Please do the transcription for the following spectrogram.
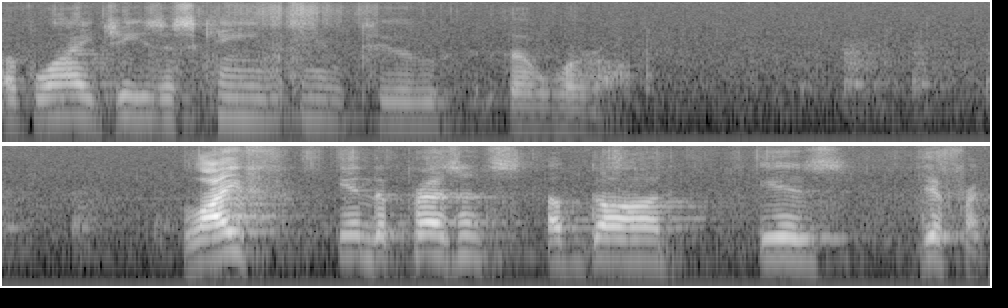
of why Jesus came into the world? Life in the presence of God is different.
